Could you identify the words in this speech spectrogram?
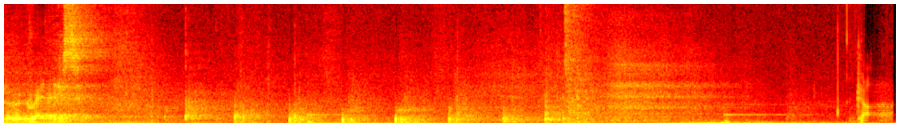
going to regret this? Cut.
